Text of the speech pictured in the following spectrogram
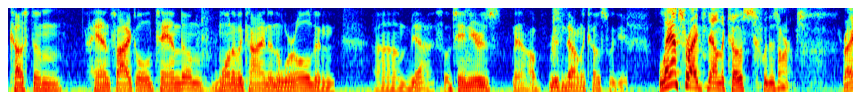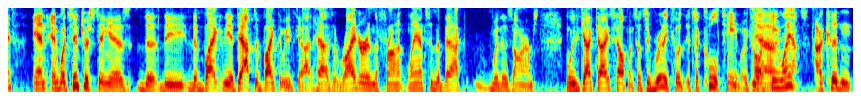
custom hand cycle tandem, one of a kind in the world. And um, yeah, so 10 years now I've ridden down the coast with you. Lance rides down the coast with his arms, right? And and what's interesting is the the the bike, the adaptive bike that we've got has a rider in the front, Lance in the back with his arms, and we've got guys helping. So it's a really cool. It's a cool team. We call it Team Lance. I couldn't.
